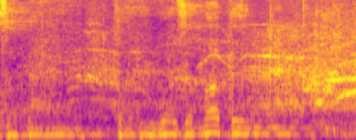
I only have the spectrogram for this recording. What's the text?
Was a man, but he was a muffin.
